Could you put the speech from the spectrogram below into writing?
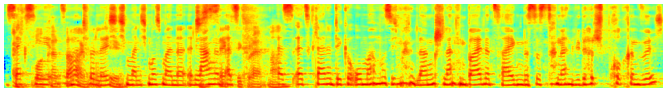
Sexy grad sagen, natürlich. okay. Ich meine, ich muss meine langen, als, als, als kleine dicke Oma muss ich meine langen, schlanken Beine zeigen. Das ist dann ein Widerspruch in sich.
